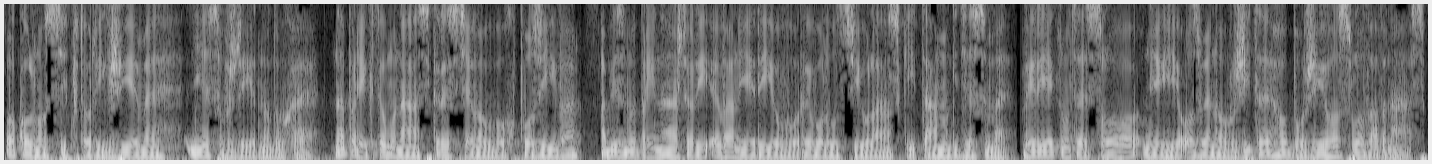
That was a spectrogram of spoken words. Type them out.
Okolnosti, v ktorých žijeme, nie sú vždy jednoduché. Napriek tomu nás, kresťanov, Boh pozýva, aby sme prinášali evanieriovú revolúciu lásky tam, kde sme. Vyrieknuté slovo nech je ozvenou vžitého Božieho slova v nás.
